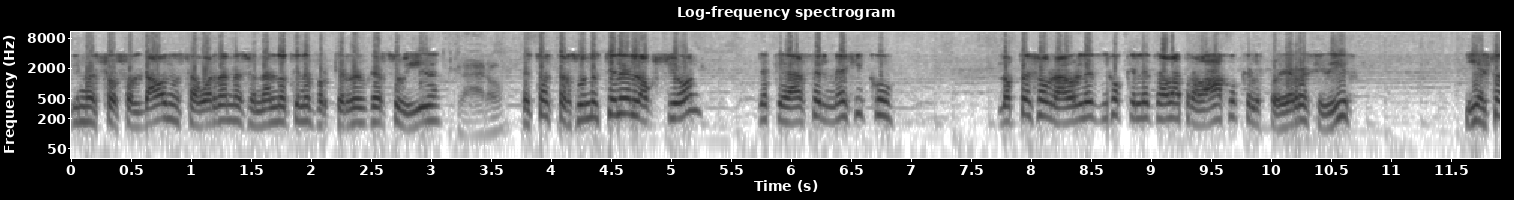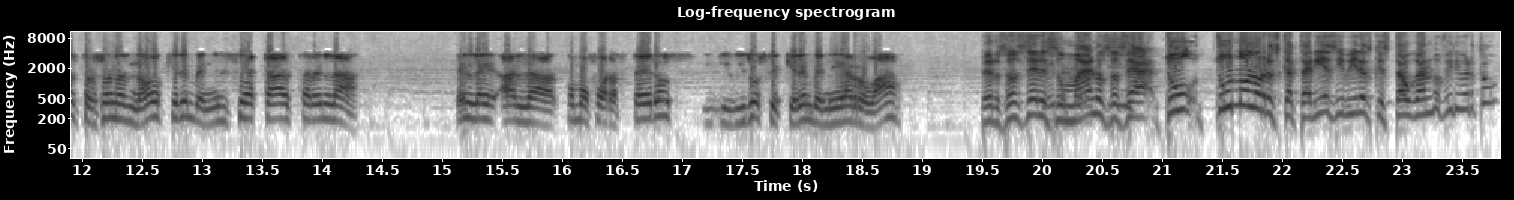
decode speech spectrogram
Y nuestros soldados, nuestra Guardia Nacional no tiene por qué arriesgar su vida. Claro. Estas personas tienen la opción de quedarse en México. López Obrador les dijo que les daba trabajo, que los podía recibir. Y estas personas no, quieren venirse acá a estar en la, en la, a la- como forasteros, individuos que quieren venir a robar. Pero son seres Pero humanos, o sea, ¿tú, ¿tú no lo rescatarías si vieras que está ahogando, Filiberto?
